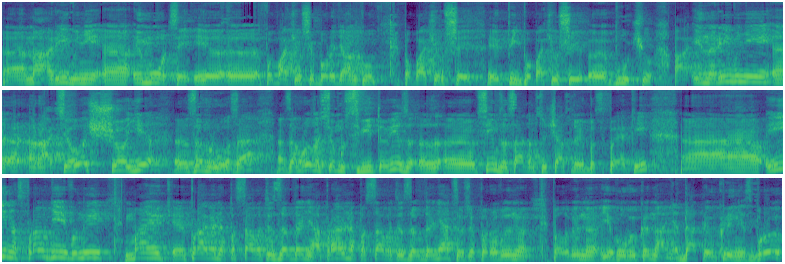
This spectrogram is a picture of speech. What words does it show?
е, на рівні емоцій, побачивши Бородянку, побачивши Ірпінь, побачивши Бучу, а і на рівні раціо, що є загроза, загроза всьому світові, з- всім засадам сучасної безпеки. І насправді вони мають правильно поставити завдання. Правильно поставити завдання це вже половина, половина його виконання. Дати Україні зброю,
